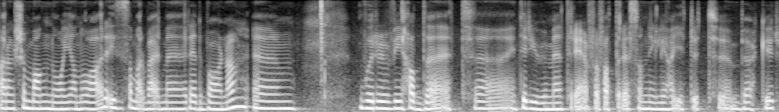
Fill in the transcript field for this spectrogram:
arrangement nå i januar i samarbeid med Redde Barna. eh, hvor vi hadde et uh, intervju med tre forfattere som nylig har gitt ut uh, bøker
